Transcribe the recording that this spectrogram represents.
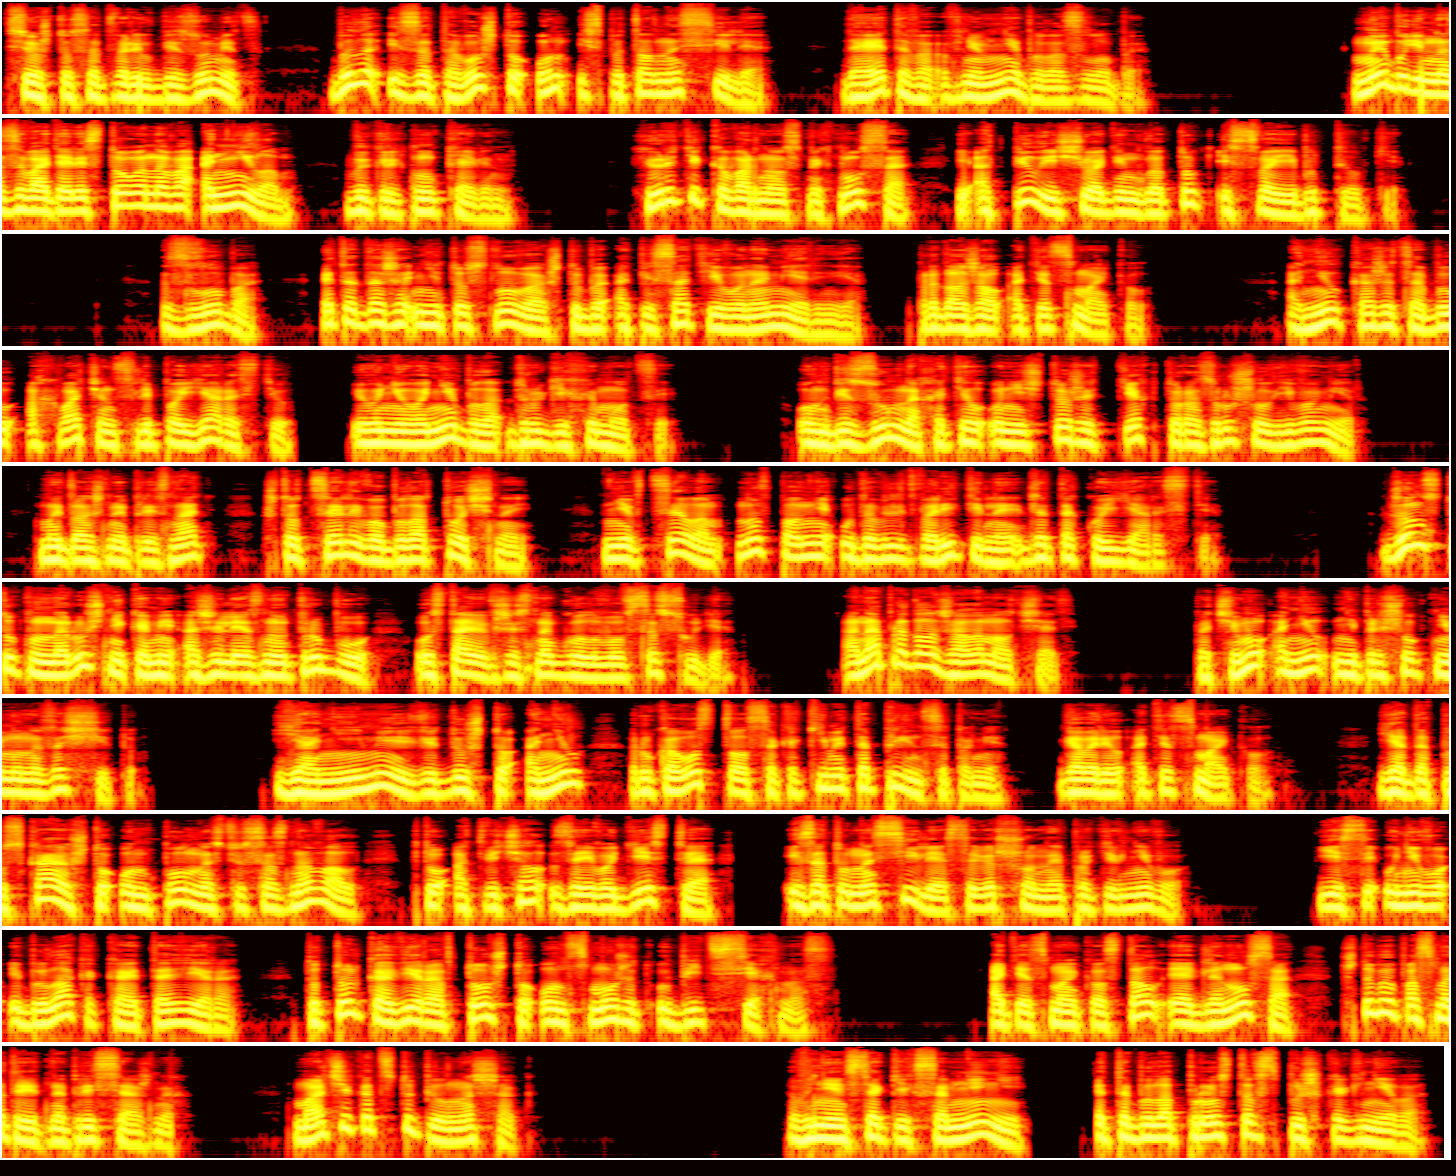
Все, что сотворил безумец, было из-за того, что он испытал насилие. До этого в нем не было злобы. «Мы будем называть арестованного Анилом!» – выкрикнул Кевин. Хьюрити коварно усмехнулся и отпил еще один глоток из своей бутылки. «Злоба – это даже не то слово, чтобы описать его намерения», – продолжал отец Майкл. Анил, кажется, был охвачен слепой яростью, и у него не было других эмоций. Он безумно хотел уничтожить тех, кто разрушил его мир. Мы должны признать, что цель его была точной, не в целом, но вполне удовлетворительной для такой ярости. Джон стукнул наручниками о железную трубу, уставившись на голову в сосуде. Она продолжала молчать. Почему Анил не пришел к нему на защиту? «Я не имею в виду, что Анил руководствовался какими-то принципами», — говорил отец Майкл. «Я допускаю, что он полностью сознавал, кто отвечал за его действия и за то насилие, совершенное против него. Если у него и была какая-то вера, то только вера в то, что он сможет убить всех нас. Отец Майкл встал и оглянулся, чтобы посмотреть на присяжных. Мальчик отступил на шаг. Вне всяких сомнений, это была просто вспышка гнева.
